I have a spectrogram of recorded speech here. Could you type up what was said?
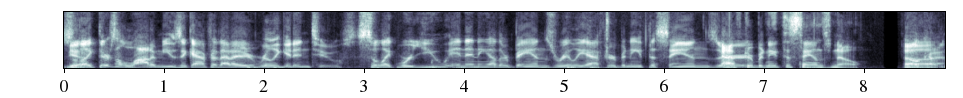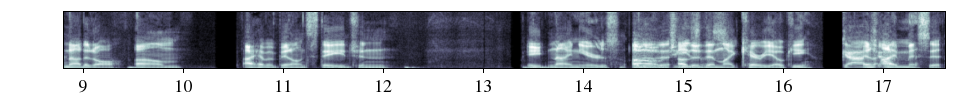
So Yeah. like there's a lot of music after that I didn't really get into. So like were you in any other bands really after Beneath the Sands or after beneath the sands no uh, Okay. not at all um i haven't been on stage in eight nine years other Oh, than other than like karaoke Gotcha. and i miss it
